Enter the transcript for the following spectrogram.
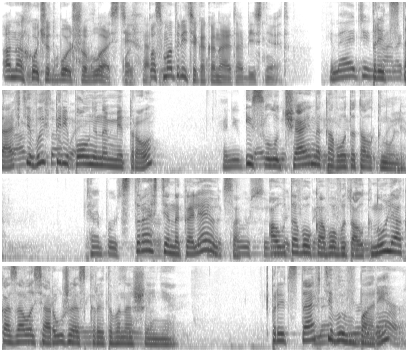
Она хочет больше власти. Посмотрите, как она это объясняет. Представьте, вы в переполненном метро и случайно кого-то толкнули. Страсти накаляются, а у того, кого вы толкнули, оказалось оружие скрытого ношения. Представьте, вы в баре,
